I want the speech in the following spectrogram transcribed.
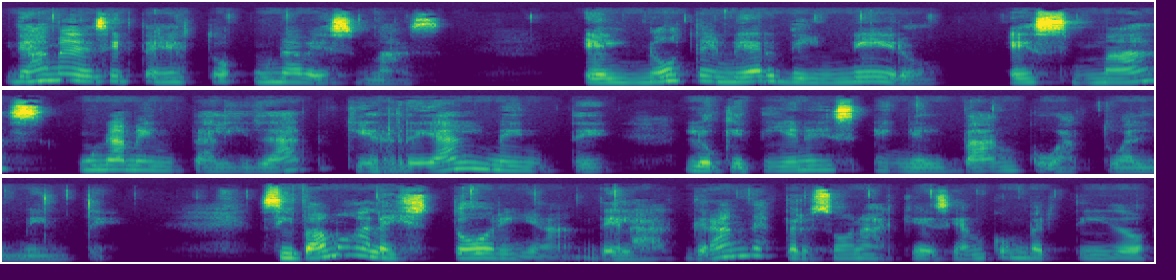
Déjame decirte esto una vez más. El no tener dinero es más una mentalidad que realmente lo que tienes en el banco actualmente. Si vamos a la historia de las grandes personas que se han convertido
